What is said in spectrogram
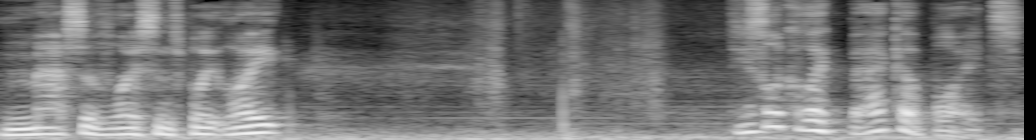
massive license plate light. These look like backup lights.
